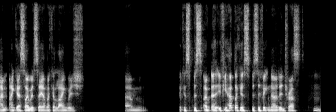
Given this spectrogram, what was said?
I'm I guess I would say I'm like a language, um, like a spec- uh, if you have like a specific nerd interest, Hmm.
